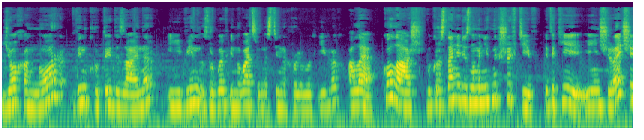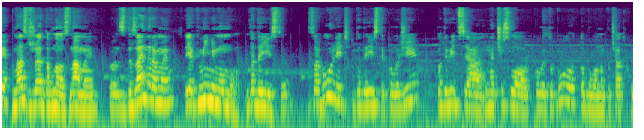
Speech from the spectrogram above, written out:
Йохан Нор він крутий дизайнер, і він зробив інновацію в настільних рольових іграх. Але колаж, використання різноманітних шрифтів і такі інші речі в нас вже давно з нами з дизайнерами, як мінімум, дадаїсти. Загугліть, дадаїсти колажі. Подивіться на число, коли то було. То було на початку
